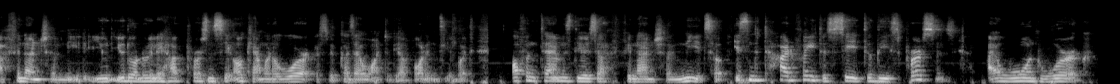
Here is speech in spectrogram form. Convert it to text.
a financial need. You, you don't really have persons saying, okay, I'm going to work because I want to be a volunteer. But oftentimes there's a financial need. So isn't it hard for you to say to these persons, I won't work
